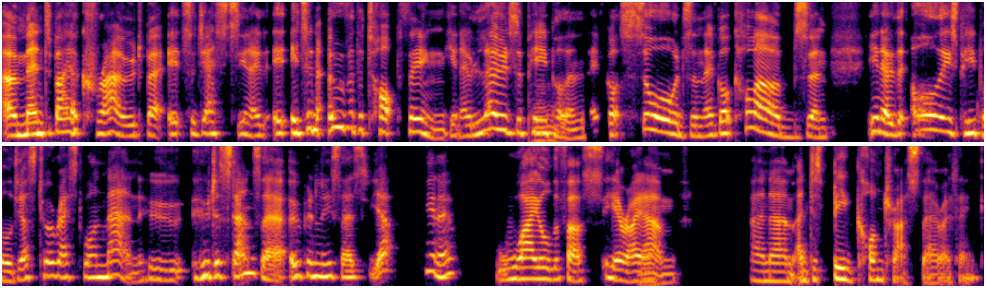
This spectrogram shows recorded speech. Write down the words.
uh, meant by a crowd, but it suggests, you know, it, it's an over the top thing, you know, loads of people mm. and they've got swords and they've got clubs and, you know, the, all these people just to arrest one man who who just stands there openly says, yeah, you know, why all the fuss? Here I yeah. am. And um and just big contrast there, I think.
